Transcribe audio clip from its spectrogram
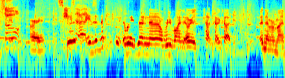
So, Alright. it seems that, like, Isn't it? Wait, no, no, no, rewind. Okay, cut, cut, cut. Uh, never mind.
